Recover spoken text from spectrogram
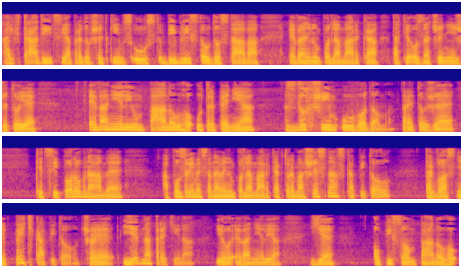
aj v tradícii a predovšetkým z úst biblistov dostáva Evangelium podľa Marka také označenie, že to je Evangelium pánovho utrpenia s dlhším úvodom, pretože keď si porovnáme a pozrieme sa na Evangelium podľa Marka, ktoré má 16 kapitol, tak vlastne 5 kapitol, čo je jedna tretina jeho Evanielia, je opisom pánovho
